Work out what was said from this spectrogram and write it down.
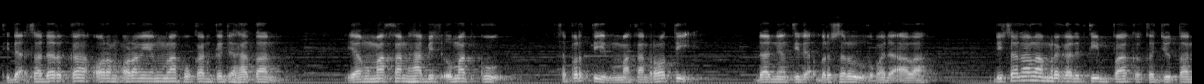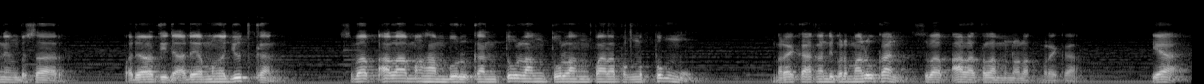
Tidak sadarkah orang-orang yang melakukan kejahatan, yang makan habis umatku, seperti memakan roti, dan yang tidak berseru kepada Allah? Di sanalah mereka ditimpa kekejutan yang besar, padahal tidak ada yang mengejutkan, sebab Allah menghamburkan tulang-tulang para pengepungmu. Mereka akan dipermalukan, sebab Allah telah menolak mereka. Ya,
